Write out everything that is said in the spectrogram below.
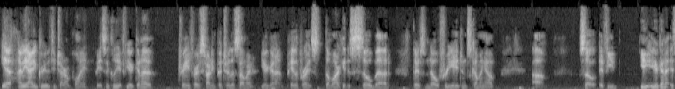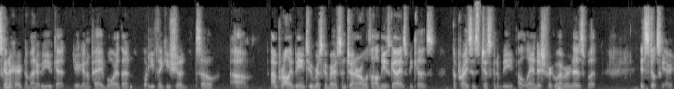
Yeah, I mean, I agree with your general point. Basically, if you're gonna trade for a starting pitcher this summer, you're gonna pay the price. The market is so bad. There's no free agents coming out. Um, so if you, you you're gonna, it's gonna hurt no matter who you get. You're gonna pay more than what you think you should. So, um, I'm probably being too risk averse in general with all these guys because the price is just gonna be outlandish for whoever it is, but it's still scary.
